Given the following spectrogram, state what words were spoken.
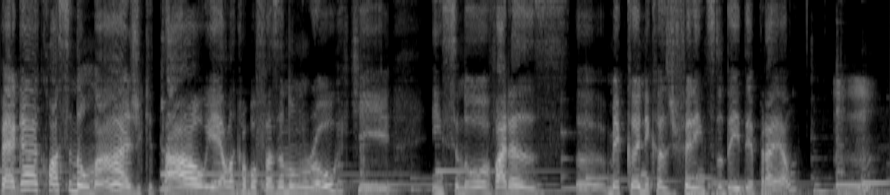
pega a classe não mágica e tal. E ela acabou fazendo um rogue que ensinou várias ah, mecânicas diferentes do D&D pra ela. Uhum.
